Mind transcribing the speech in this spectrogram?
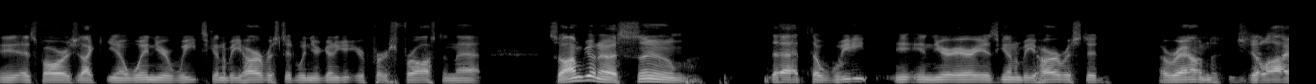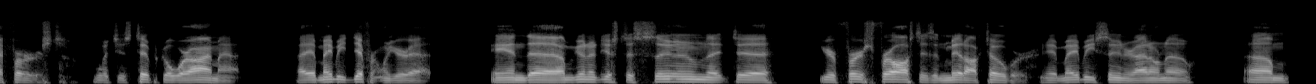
as far as like, you know, when your wheat's going to be harvested, when you're going to get your first frost and that. So I'm going to assume that the wheat in your area is going to be harvested around July 1st, which is typical where I'm at. Uh, it may be different where you're at. And uh, I'm going to just assume that uh, your first frost is in mid October. It may be sooner. I don't know. Um,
